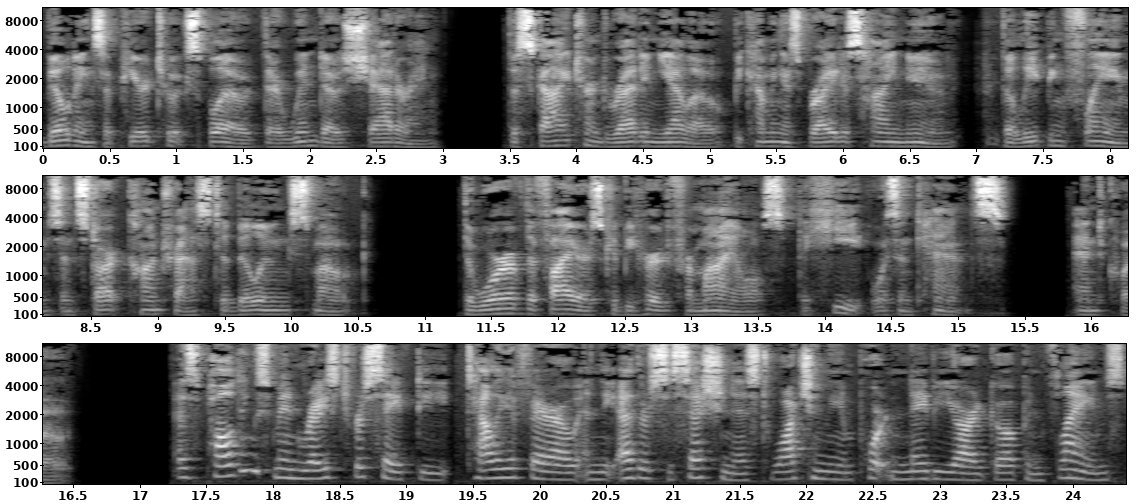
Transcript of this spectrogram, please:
Buildings appeared to explode, their windows shattering. The sky turned red and yellow, becoming as bright as high noon, the leaping flames in stark contrast to billowing smoke. The whir of the fires could be heard for miles. The heat was intense. As Paulding's men raced for safety, Taliaferro and the other secessionists watching the important Navy Yard go up in flames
